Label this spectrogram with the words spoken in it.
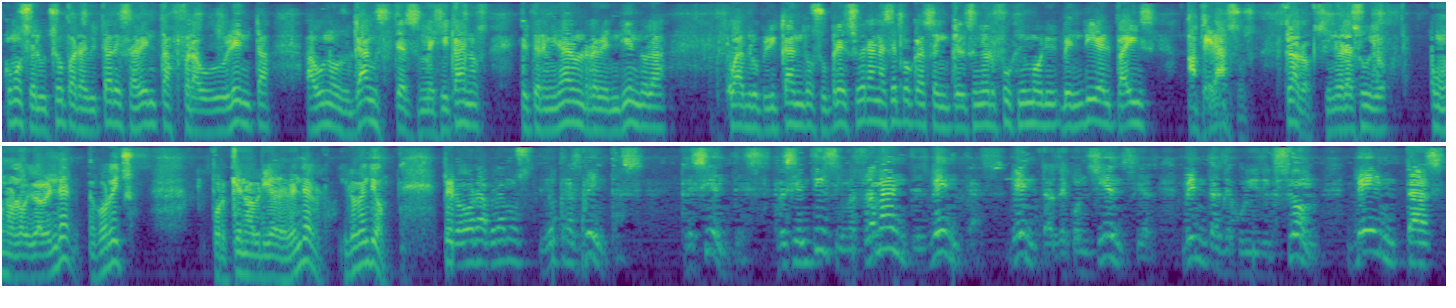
cómo se luchó para evitar esa venta fraudulenta a unos gángsters mexicanos que terminaron revendiéndola, cuadruplicando su precio. Eran las épocas en que el señor Fujimori vendía el país a pedazos. Claro, si no era suyo, ¿cómo no lo iba a vender? Mejor dicho, ¿por qué no habría de venderlo? Y lo vendió. Pero ahora hablamos de otras ventas recientes, recientísimas, flamantes, ventas, ventas de conciencias, ventas de jurisdicción, ventas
